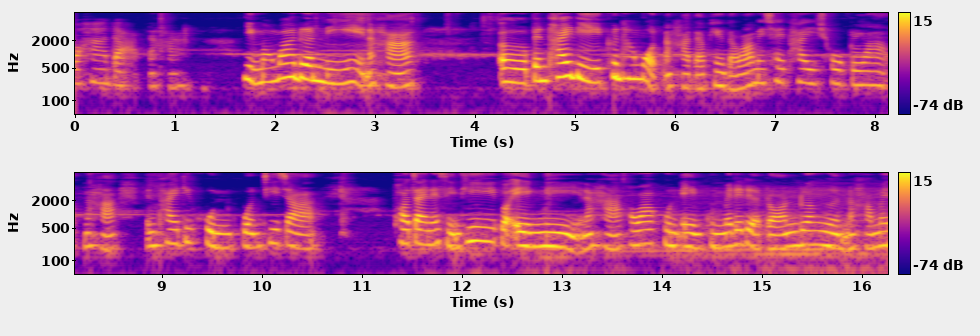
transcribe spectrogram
ก็ห้าดาบนะคะ หญิงมองว่าเดือนนี้นะคะเออเป็นไพ่ดีขึ้นทั้งหมดนะคะ แต่เพียงแต่ว่าไม่ใช่ไพ่โชคลาภนะคะ เป็นไพ่ที่คุณควรที่จะพอใจในสิ่งที่ตัวเองมีนะคะ เพราะว่าคุณเองคุณไม่ได้เดือดร้อนเรื่องเงินนะคะ ไม่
